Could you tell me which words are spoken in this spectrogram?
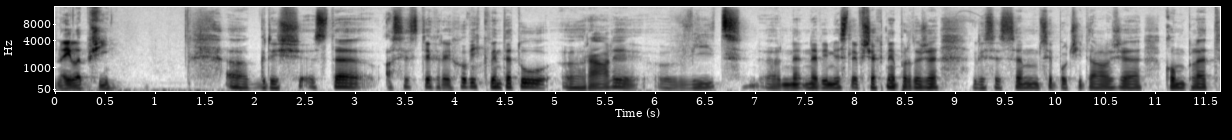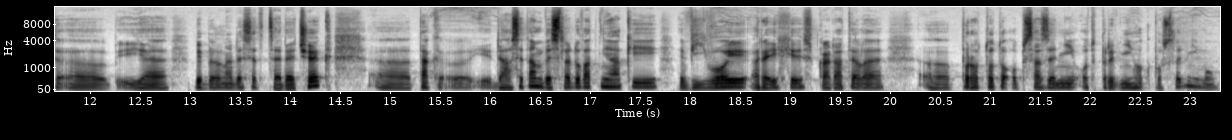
nejlepší. Eh, když jste asi z těch rejchových kvintetů hráli víc, eh, ne, nevím jestli všechny, protože když jsem si počítal, že komplet eh, je, by byl na 10 CDček, tak dá se tam vysledovat nějaký vývoj rejchy skladatele pro toto obsazení od prvního k poslednímu?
